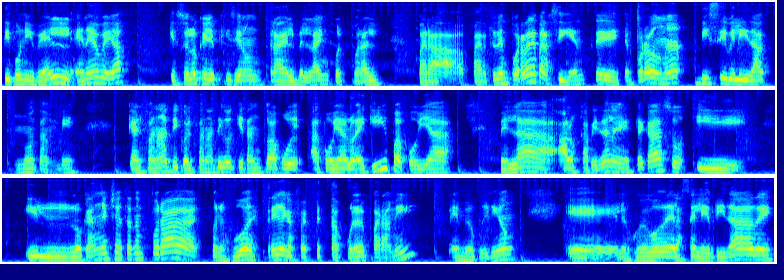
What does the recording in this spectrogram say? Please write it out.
tipo nivel NBA, que eso es lo que ellos quisieron traer, ¿verdad? Incorporar para, para esta temporada y para la siguiente temporada, una visibilidad, ¿no? También que al fanático, el fanático que tanto apoya, a los equipos, apoya, ¿verdad? A los capitanes en este caso, y, y lo que han hecho esta temporada con el juego de estrella, que fue espectacular para mí, en mi opinión, eh, el juego de las celebridades,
